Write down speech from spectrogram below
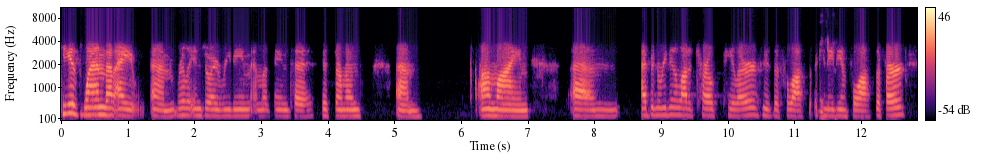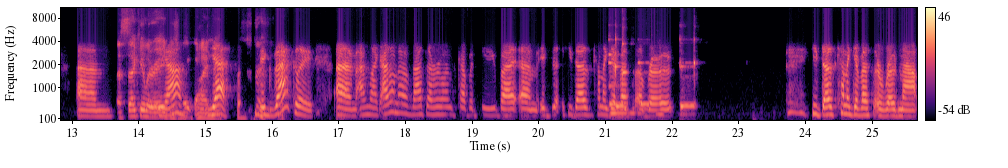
he is one that I um, really enjoy reading and listening to his sermons um, online. Um, I've been reading a lot of Charles Taylor, who's a, philosopher, a Canadian philosopher. Um, a secular age yeah, right yes, exactly. Um, I'm like, I don't know if that's everyone's cup of tea, but um, it, he does kind of give us a road. He does kind of give us a roadmap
